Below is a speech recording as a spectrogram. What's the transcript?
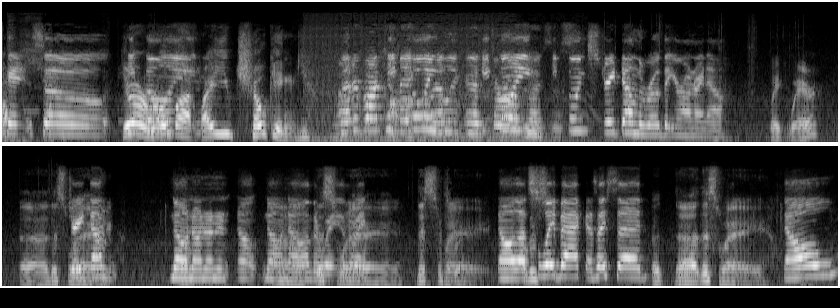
Okay, so You're a going, robot. Why are you choking? You- Litterbot Keep can make going, really good keep going, noises. keep going straight down the road that you're on right now. Wait, where? Uh, this Straight way. down. No, Oh. no, no, no, no, no, no, Uh, other this way, other way. This This way. No, that's this- the way back, as I said. Uh, uh, this way. No.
